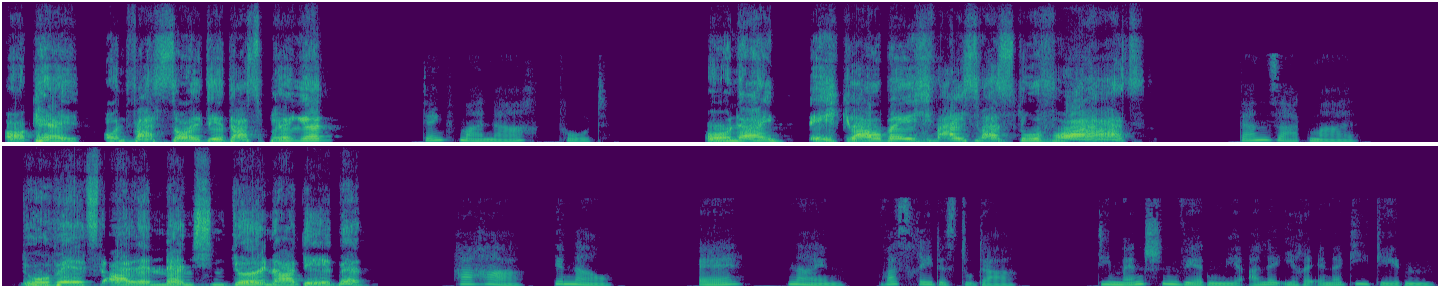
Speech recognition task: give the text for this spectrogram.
Okay, und was soll dir das bringen? Denk mal nach, Tod. Oh nein, ich glaube, ich weiß, was du vorhast. Dann sag mal. Du willst allen Menschen Döner geben. Haha, genau. Äh, nein, was redest du da? Die Menschen werden mir alle ihre Energie geben.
